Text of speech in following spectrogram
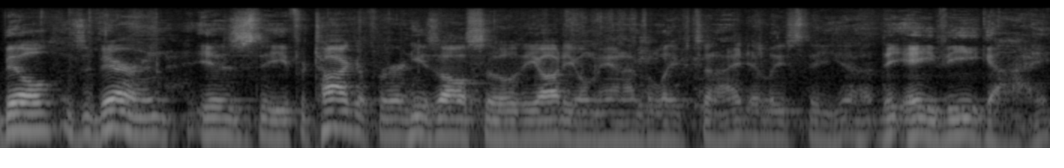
Bill Zbaren is the photographer, and he's also the audio man, I believe, tonight, at least the, uh, the AV guy.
